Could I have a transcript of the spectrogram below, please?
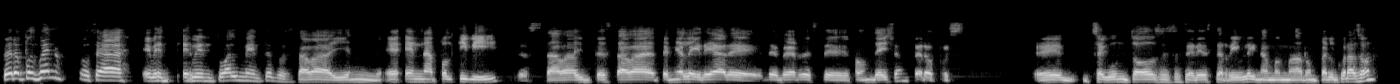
Pero pues bueno, o sea, eventualmente pues estaba ahí en, en, Apple TV, estaba, estaba, tenía la idea de, de ver este Foundation, pero pues eh, según todos, esa serie es terrible y nada más me va a romper el corazón.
